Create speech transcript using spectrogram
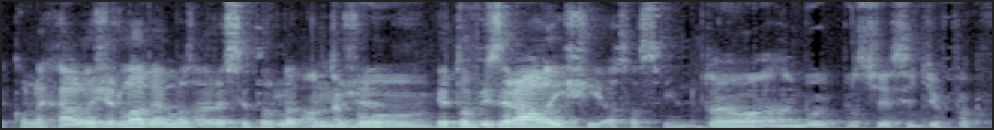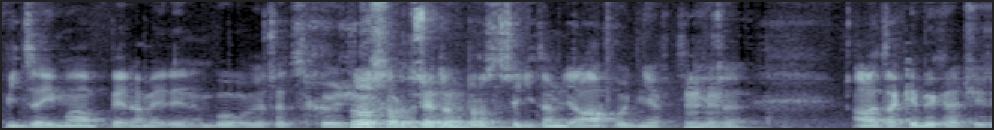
jako nechá ležet ladem a zahraje si tohle, A protože nebo- je to vyzrálejší Assassin. To jo, nebo prostě jestli tě fakt víc zajímá pyramidy nebo Řecko, že? No, protože to prostředí tam dělá hodně v té hře. Ale taky bych radši,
